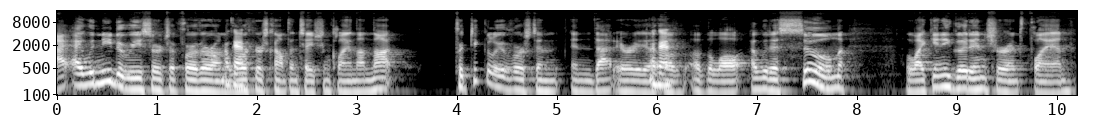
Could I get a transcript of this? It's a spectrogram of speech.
I, I would need to research it further on Okay. a workers' compensation claim. I'm not particularly versed in, in that area Okay. of, of the law. I would assume, like any good insurance plan,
